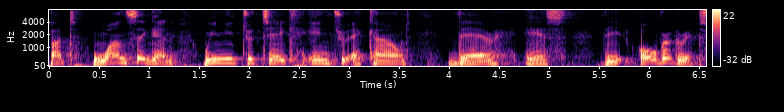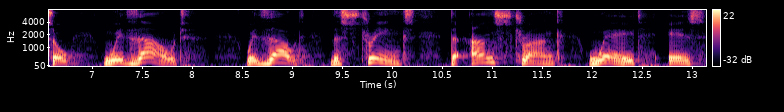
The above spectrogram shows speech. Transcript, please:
but once again we need to take into account there is the overgrip. So without without the strings the unstrung weight is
